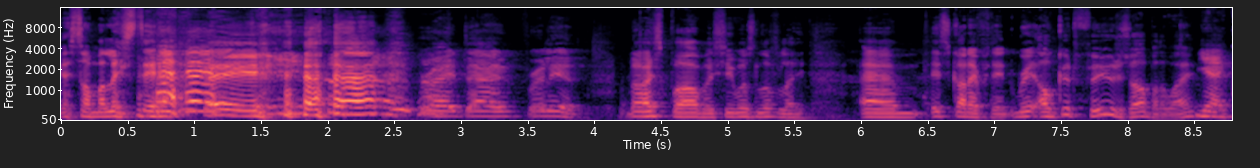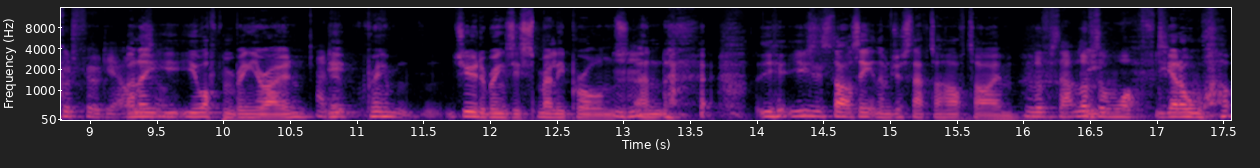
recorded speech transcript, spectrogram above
It's on my list here. hey. right down. Brilliant. Nice barber. She was lovely. Um, it's got everything. Oh, good food as well, by the way. Yeah, good food. Yeah. I know you, you often bring your own. I do. Mm-hmm. bring, Judah brings his smelly prawns, and you usually starts eating them just after half time. Loves that. Loves a waft. You get a wa-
